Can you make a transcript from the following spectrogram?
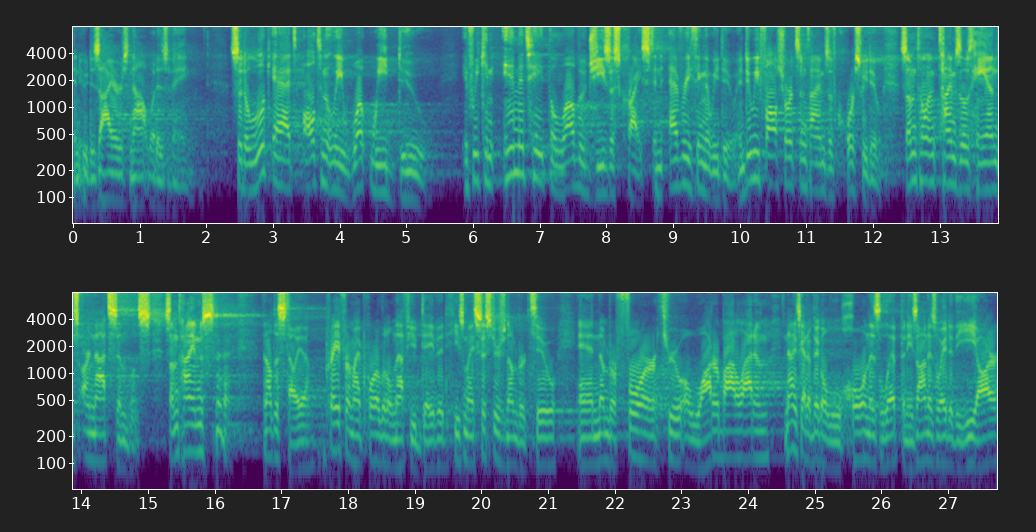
and who desires not what is vain. So to look at ultimately what we do if we can imitate the love of Jesus Christ in everything that we do. And do we fall short sometimes? Of course we do. Sometimes those hands are not sinless. Sometimes, and I'll just tell you, pray for my poor little nephew David. He's my sister's number two, and number four threw a water bottle at him. Now he's got a big old hole in his lip, and he's on his way to the ER.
